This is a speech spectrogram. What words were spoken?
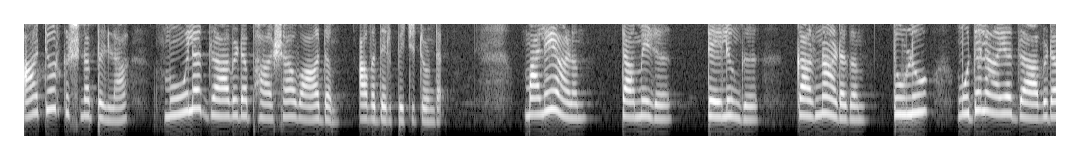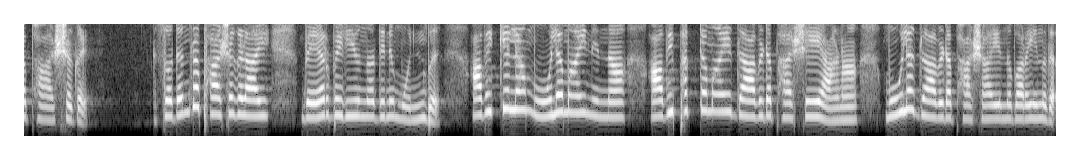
ആറ്റൂർ കൃഷ്ണപിള്ള മൂല ദ്രാവിഡ ഭാഷാവാദം അവതരിപ്പിച്ചിട്ടുണ്ട്. മലയാളം തമിഴ് തെലുങ്ക് കർണാടകം തുളു മുതലായ ദ്രാവിഡ ഭാഷകൾ. സ്വതന്ത്ര ഭാഷകളായി വേർപിരിയുന്നതിന് മുൻപ് അവയ്ക്കെല്ലാം മൂലമായി നിന്ന അവിഭക്തമായ ദ്രാവിഡ ഭാഷയെയാണ് മൂലദ്രാവിഡ ഭാഷ എന്ന് പറയുന്നത്.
